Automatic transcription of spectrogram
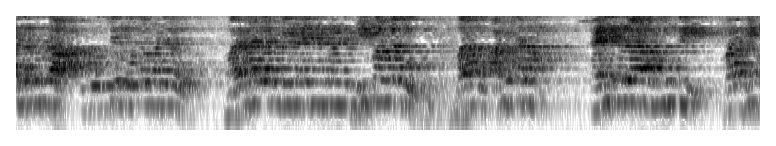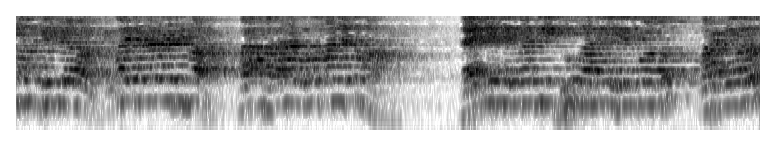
అందరూ కూడా ఇప్పుడు వచ్చే లోకల్ పార్టీలో మరణాలకు గారు కేటాయించినటువంటి బీఫామ్లకు మనం అనుసరం సైనికులుగా ముందుంది మన బీఫామ్ గెలిపేవాడు. ఎవరి రకాల బీఫామ్ మనం మరణ కోసం పని చేస్తాం మనం దయచేసి ఎటువంటి గ్రూప్ రాజకీయం చేసుకోవద్దు మన కేవలం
